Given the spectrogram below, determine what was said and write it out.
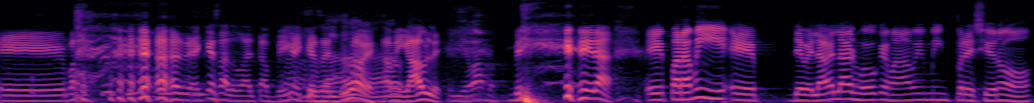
eh, hay que saludar también, hay que ser, tú sabes, claro. amigable. Y llevamos. Mira, eh, para mí, eh, de verdad, verdad, el juego que más a mí me impresionó,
